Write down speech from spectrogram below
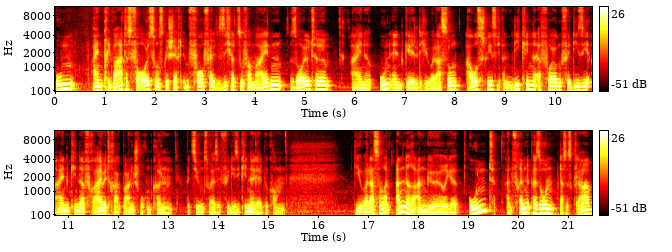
Um ein privates Veräußerungsgeschäft im Vorfeld sicher zu vermeiden, sollte eine unentgeltliche Überlassung ausschließlich an die Kinder erfolgen, für die sie einen Kinderfreibetrag beanspruchen können, beziehungsweise für die sie Kindergeld bekommen. Die Überlassung an andere Angehörige und an fremde Personen, das ist klar,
